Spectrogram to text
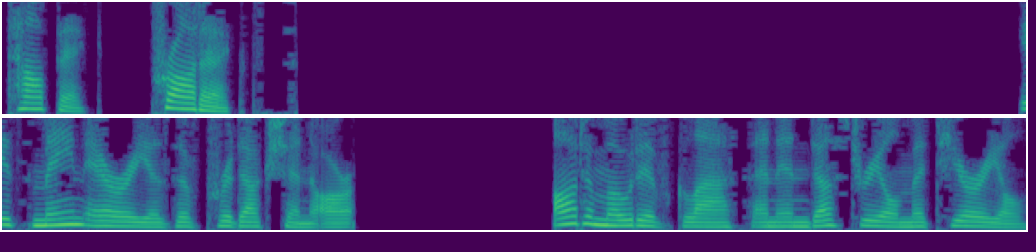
Topic. Products Its main areas of production are Automotive glass and industrial material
